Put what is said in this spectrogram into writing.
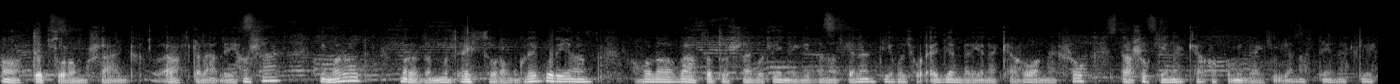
a többszoromúság elvtelen léhaság, mi marad? Marad az egy szoromú Gregorián, ahol a változatosságot lényegében azt jelenti, hogy hol egy ember énekel, hol meg sok, de ha sok énekel, akkor mindenki ugyanazt énekli.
